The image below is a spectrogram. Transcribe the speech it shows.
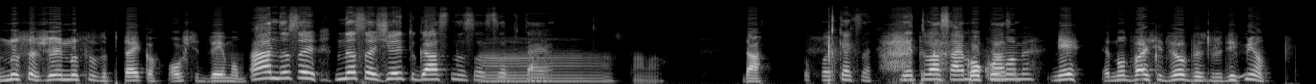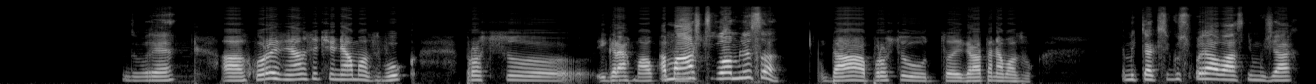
Н с Ж и Н с запитайка. Още две имам. А, на с, на с Ж и тогава с на с запитая. Стана. Да. Обърках се. Не, това Саймон Колко каза. имаме? Не, 1.22 обезвредихме я. Добре. А, хора, извинявам се, че няма звук. Просто играх малко. Ама аз чувам ли са? Да, просто от играта няма звук. Ами как си го спрял, аз не можах.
